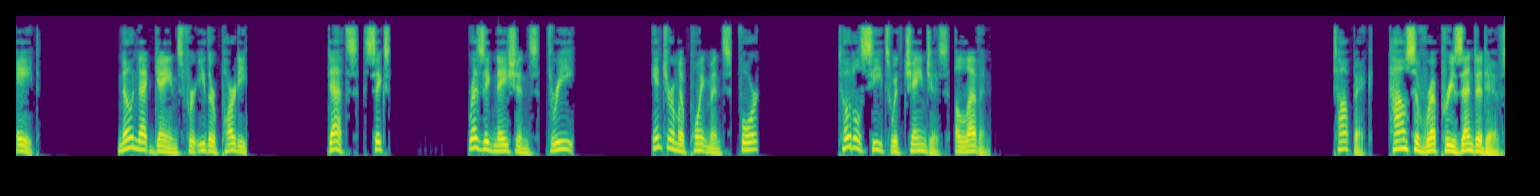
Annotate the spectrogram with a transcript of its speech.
8 No net gains for either party. Deaths 6 Resignations 3 Interim appointments 4 Total seats with changes 11 Topic. House of Representatives.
